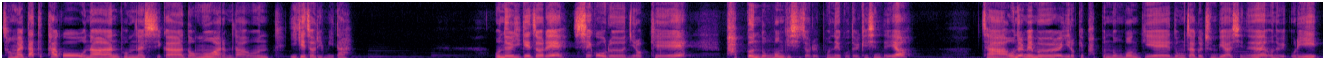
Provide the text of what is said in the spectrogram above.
정말 따뜻하고 온화한 봄 날씨가 너무 아름다운 이 계절입니다. 오늘 이 계절에 시골은 이렇게 바쁜 농번기 시절을 보내고들 계신데요. 자, 오늘 매물 이렇게 바쁜 농번기에 농작을 준비하시는 오늘 우리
